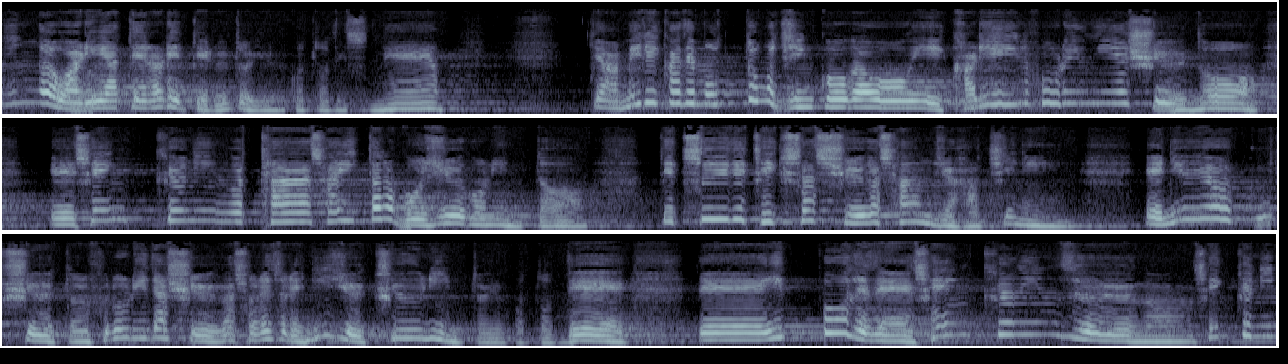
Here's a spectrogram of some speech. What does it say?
人が割り当てられているということですね。で、アメリカで最も人口が多いカリフォルニア州の、えー、選挙人は最多の55人と、で、次いでテキサス州が38人、えニューヨーク州とフロリダ州がそれぞれ29人ということで、で、一方でね、選挙人数の、選挙人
